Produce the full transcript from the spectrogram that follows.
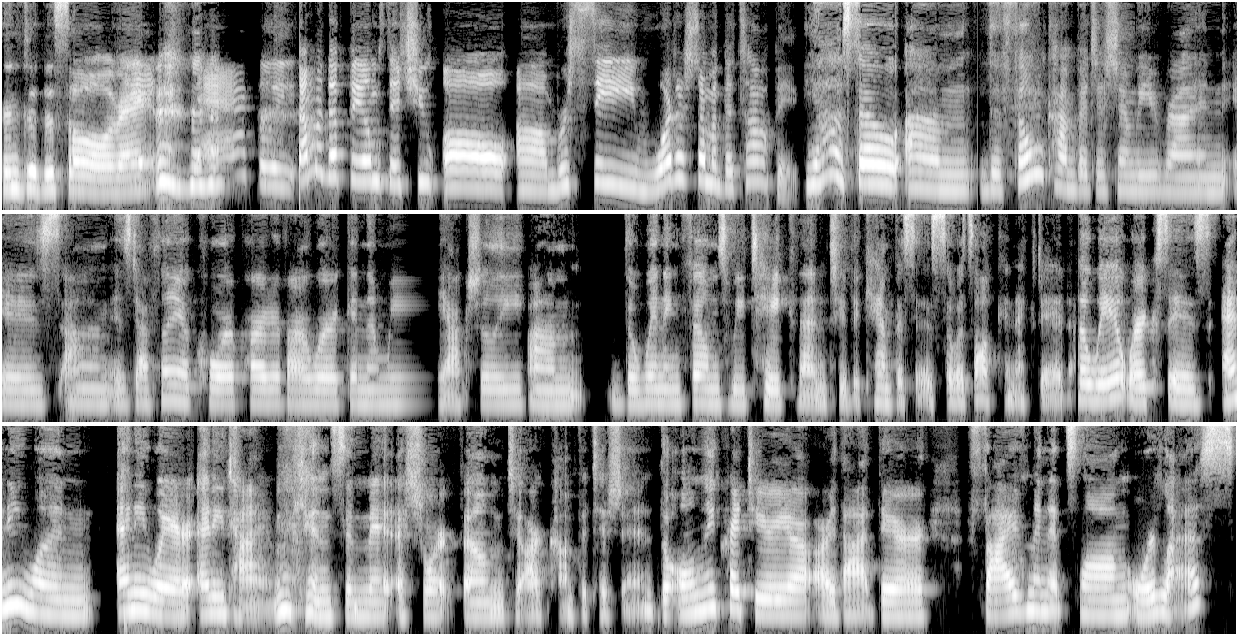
into the soul, right? exactly. some of the films that you all um, receive, what are some of the topics? Yeah, so um, the film competition we run is um, is definitely a core part of our work, and then we actually um, the winning films we take then to the campuses. So it's all connected. The way it works is anyone, anywhere, anytime can submit a short film to our competition. The only criteria are that they're five minutes long or less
